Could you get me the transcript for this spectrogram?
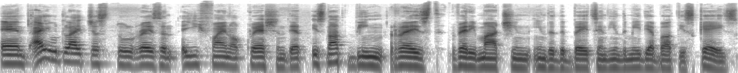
And I would like just to raise an, a final question that is not being raised very much in, in the debates and in the media about this case.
